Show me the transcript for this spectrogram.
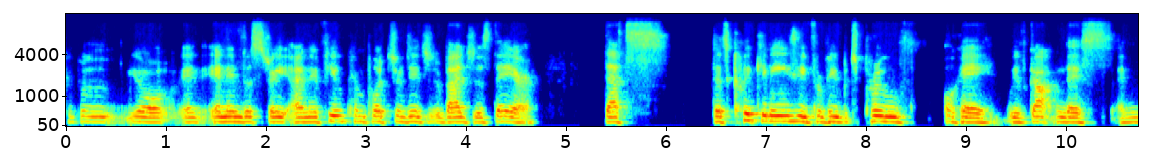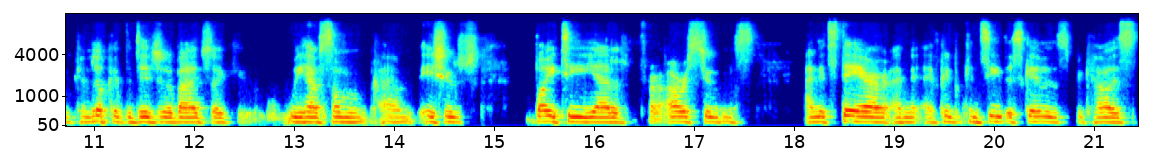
People, you know, in, in industry, and if you can put your digital badges there, that's that's quick and easy for people to prove. Okay, we've gotten this, and you can look at the digital badge. Like we have some um, issues by TEL for our students and it's there and people can see the skills because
